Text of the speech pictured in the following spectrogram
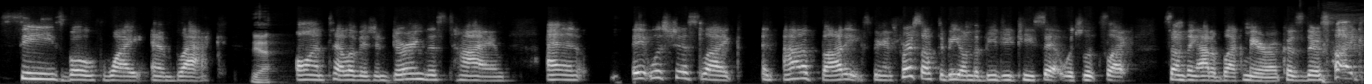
sees both white and black. Yeah on television during this time. And it was just like an out of body experience. First off, to be on the BGT set, which looks like something out of Black Mirror, because there's like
